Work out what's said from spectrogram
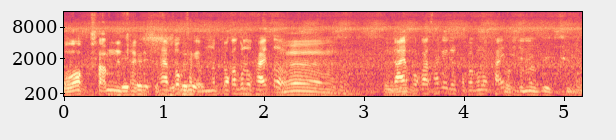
বক সামনে থাকে। হ্যাঁ থাকে। মানে পোকাগুলো খায় তো? হ্যাঁ গায়ে পোকা থাকে পোকাগুলো খায়? দেখছি না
